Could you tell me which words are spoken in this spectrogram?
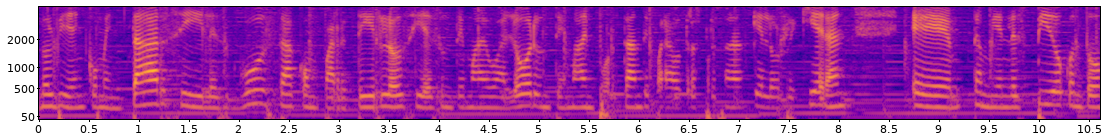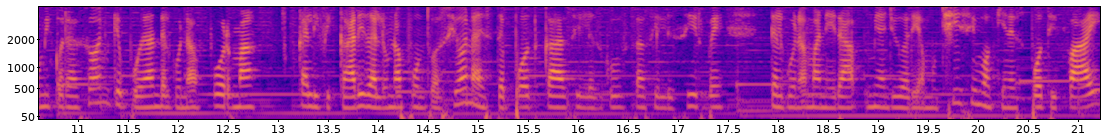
no olviden comentar si les gusta, compartirlo, si es un tema de valor, un tema importante para otras personas que lo requieran. Eh, también les pido con todo mi corazón que puedan de alguna forma calificar y darle una puntuación a este podcast si les gusta, si les sirve. de alguna manera me ayudaría muchísimo aquí en Spotify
